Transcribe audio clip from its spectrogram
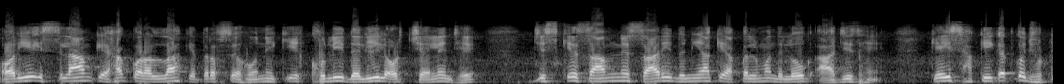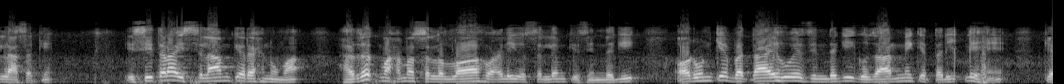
और ये इस्लाम के हक और अल्लाह के तरफ़ से होने की खुली दलील और चैलेंज है, जिसके सामने सारी दुनिया के अक्लमंद लोग आजिज हैं कि इस हकीकत को झुटला सकें। इसी तरह इस्लाम के रहनुमा हज़रत मोहम्मद सल्लल्लाहु अलैहि वसल्लम की ज़िंदगी और उनके बताए हुए ज़िंदगी गुजारने के तरीक़े हैं कि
